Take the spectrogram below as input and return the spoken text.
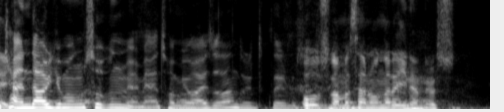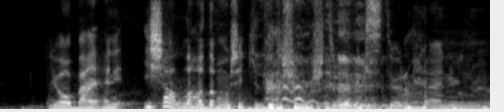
şey- kendi argümanımı savunmuyorum yani Tommy Wiseau'dan duyduklarımı. Olsun ama sen onlara inanıyorsun. Yo ben hani inşallah adam o şekilde düşünmüştür demek istiyorum yani bilmiyorum.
